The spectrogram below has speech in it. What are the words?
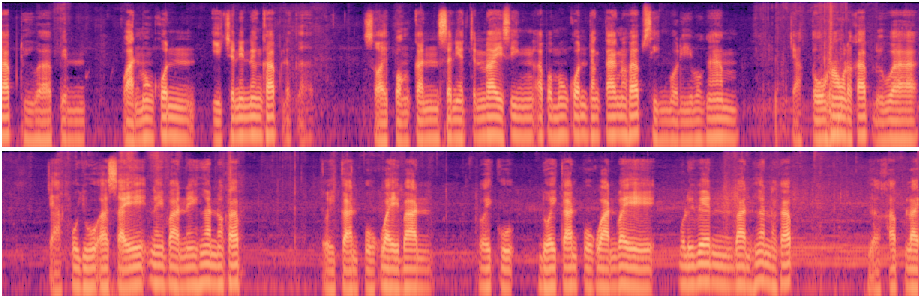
ครับ ถือว่าเป็นหวานมงคลอีกชนิดหนึ่งครับ แล้วก็ซอยป้องกันเสนียดจันไรสิ่งอัปมงคลต่างๆนะครับ สิ่งบดีบงาม จากโตเฮาละครับ หรือว่า จากผู้อยู่อาศัยในบ้านในเฮือนนะครับ โดยการปลูกไว้บ้าน โดยกุโดยการปลูกหวานไว้บริเวณบ้านเฮือนนะครับเพื่อขับไล่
